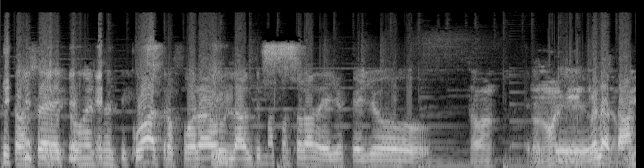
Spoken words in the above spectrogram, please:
Entonces, con el 64 fue la, última consola de ellos que ellos. Estaban. No, no, el este, Estaban,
